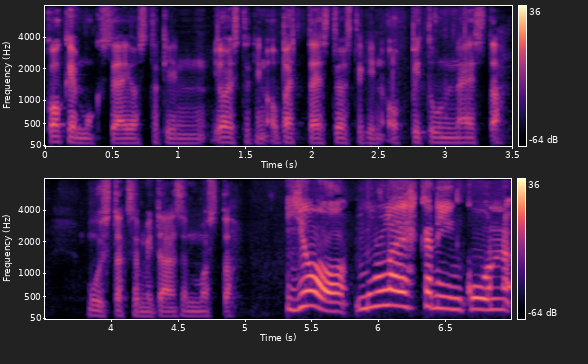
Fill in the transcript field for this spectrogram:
kokemuksia jostakin, joistakin opettajista, joistakin oppitunneista? Muistaakseni mitään semmoista? Joo, mulle ehkä niin kuin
